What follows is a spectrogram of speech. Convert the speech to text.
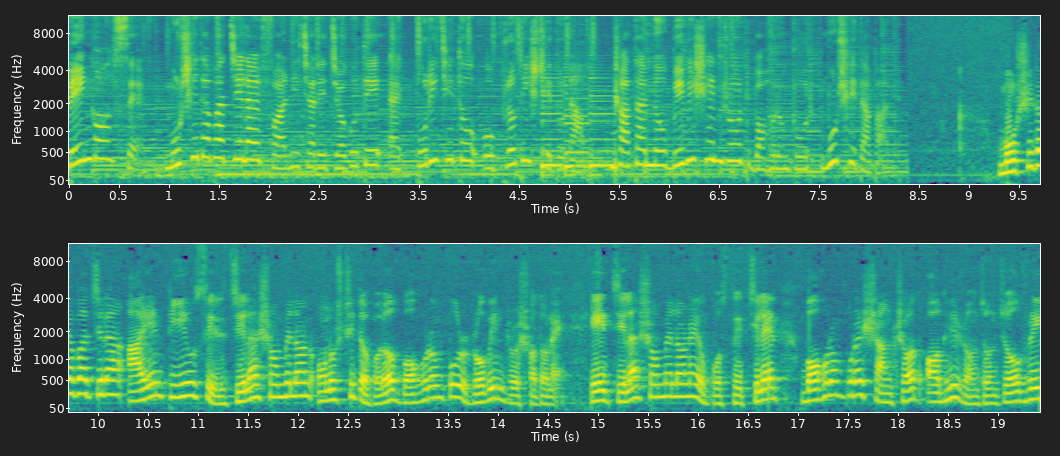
বেঙ্গল সেফ, মুর্শিদাবাদ জেলায় ফার্নিচারের জগতে এক পরিচিত ও প্রতিষ্ঠিত নাম। সাতান্ন বিবিসেন রোড, বহরমপুর, মুর্শিদাবাদ। মুর্শিদাবাদ জেলা আইএনটিইউসির জেলা সম্মেলন অনুষ্ঠিত হল বহরমপুর রবীন্দ্র সদনে। এই জেলা সম্মেলনে উপস্থিত ছিলেন বহরমপুরের সাংসদ অধীর রঞ্জন চৌধুরী,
